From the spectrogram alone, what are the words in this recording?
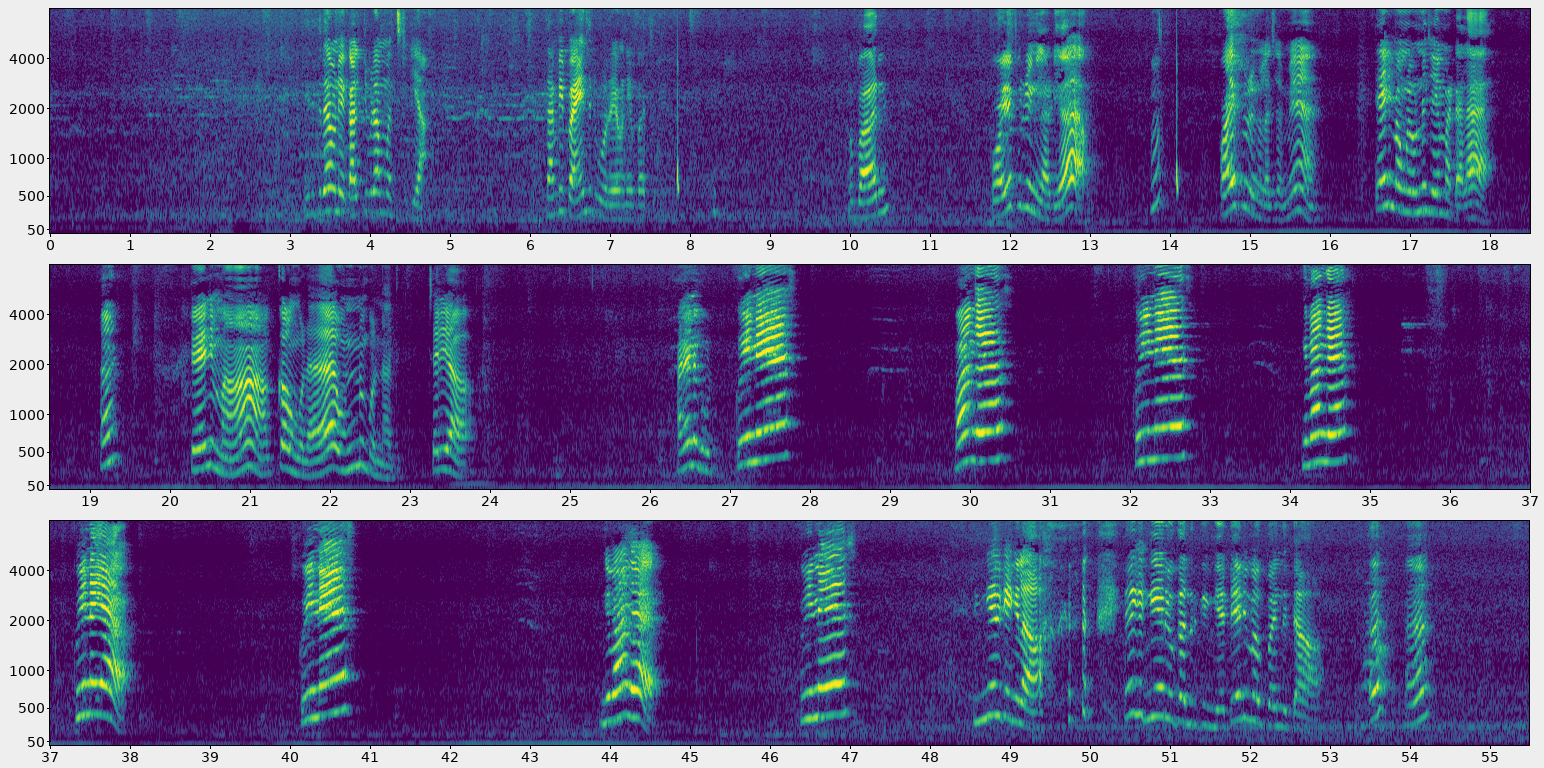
இதுக்கு தான் உன்னை கழட்டி விடாம வச்சிருக்கியா? தம்பி பயந்துட்டு போறேன் உன்னைய பார்த்து. பாரு. பயப்படுறீங்களாடியா? ம் பயப்படுறீங்களா சாமி? தேனிம்மா உங்களை ஒன்றும் செய்ய மாட்டாளா? ஆ தேனிம்மா அக்கா உங்களை ஒன்றும் பண்ணாது. சரியா? அண்ணனுக்கு குயினே! வாங்க. குயினே! இங்கே வாங்க. குயினையா? குயினே இங்கே வாங்க. குயினே இங்கே இருக்கீங்களா? ஏங்க இங்கே ஏறி உட்காந்துருக்கீங்க டேனிமாவுக்கு பயந்துட்டா? ஆ? ஆ?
